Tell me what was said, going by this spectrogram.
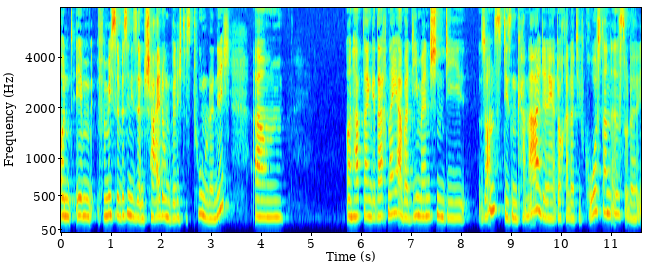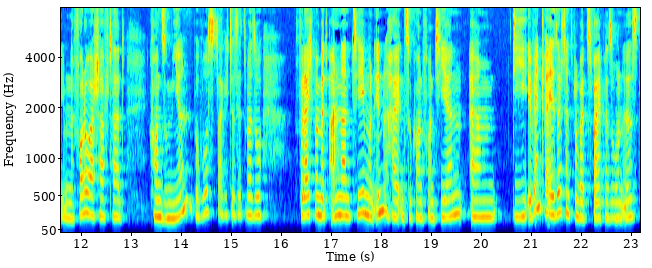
Und eben für mich so ein bisschen diese Entscheidung, will ich das tun oder nicht. Ähm, und habe dann gedacht, naja, aber die Menschen, die sonst diesen Kanal, der ja doch relativ groß dann ist oder eben eine Followerschaft hat, konsumieren, bewusst sage ich das jetzt mal so, vielleicht mal mit anderen Themen und Inhalten zu konfrontieren, ähm, die eventuell, selbst wenn es nur bei zwei Personen ist,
